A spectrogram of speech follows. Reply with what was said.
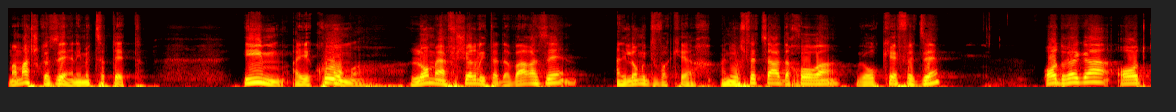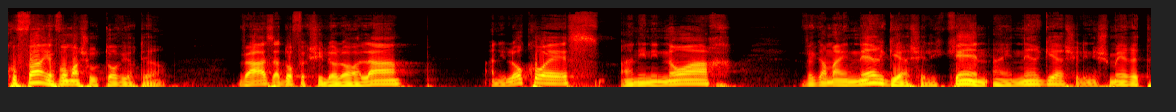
ממש כזה, אני מצטט. אם היקום לא מאפשר לי את הדבר הזה, אני לא מתווכח. אני עושה צעד אחורה ועוקף את זה. עוד רגע, עוד תקופה, יבוא משהו טוב יותר. ואז הדופק שלי לא עלה, אני לא כועס, אני נינוח, וגם האנרגיה שלי, כן, האנרגיה שלי נשמרת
